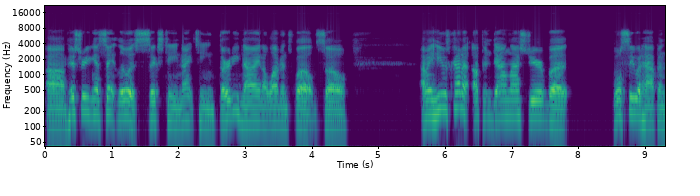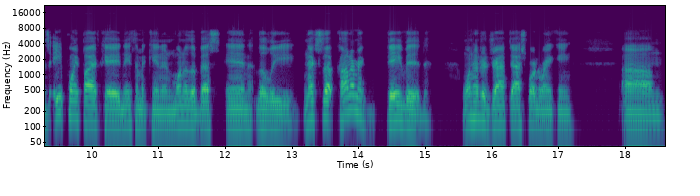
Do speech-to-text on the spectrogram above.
Um, history against St. Louis, 16, 19, 39, 11, 12. So, I mean, he was kind of up and down last year, but we'll see what happens. 8.5K, Nathan MacKinnon, one of the best in the league. Next up, Connor McDavid, 100 draft dashboard ranking. Um,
